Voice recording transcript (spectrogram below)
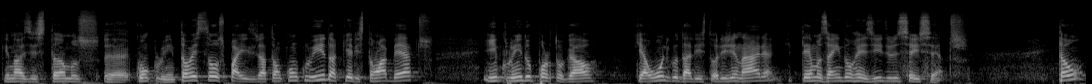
que nós estamos é, concluindo. Então, esses são os países que já estão concluídos, aqueles estão abertos, incluindo Portugal, que é o único da lista originária, que temos ainda um resíduo de 600. Então,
